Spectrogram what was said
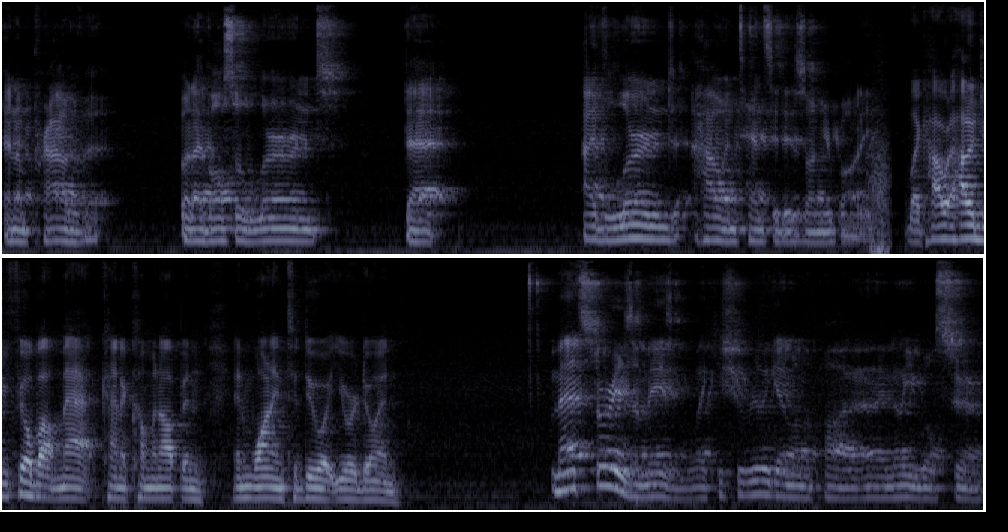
and I'm proud of it. But I've also learned that I've learned how intense it is on your body. Like how how did you feel about Matt kind of coming up and and wanting to do what you were doing? Matt's story is amazing. Like you should really get him on the pod, and I know you will soon,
